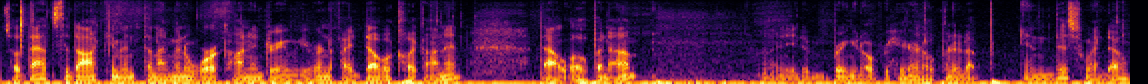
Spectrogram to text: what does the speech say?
So that's the document that I'm going to work on in Dreamweaver. And if I double click on it, that'll open up. I need to bring it over here and open it up in this window.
